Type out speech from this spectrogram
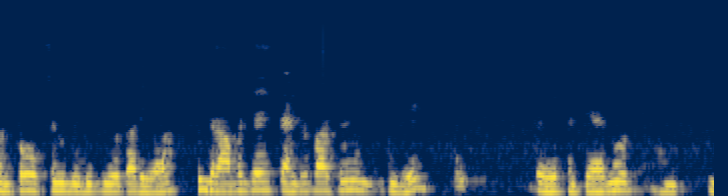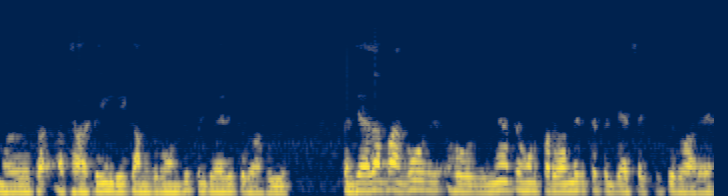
ਸੰਤੋਖ ਸਿੰਘ ਬੀਡੀਪੀਓ ਧਾਰੀਵਾਲ ਗ੍ਰਾਮ ਪੰਚਾਇਤ ਟੈਂਡਰ ਪਾਸ ਨਹੀਂ ਹੁੰਦੇ। ਤੇ ਪੰਚਾਇਤ ਨੂੰ ਅਥਾਰਟੀ ਹੁੰਦੀ ਕੰਮ ਕਰਵਾਉਣ ਦੀ ਪੰਚਾਇਤ ਹੀ ਕਰਵਾ ਰਹੀ ਹੈ। ਪੰਚਾਇਤਾਂ ਭੰਗ ਹੋ ਹੋ ਗਈਆਂ ਤੇ ਹੁਣ ਪ੍ਰਬੰਧਕ ਤੇ ਪੰਚਾਇਤ ਸੈਕਟਰੀ ਕਰਵਾ ਰਹੇ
